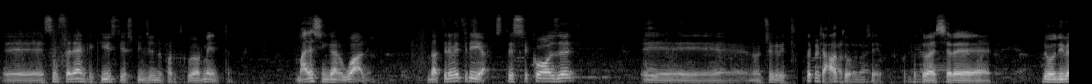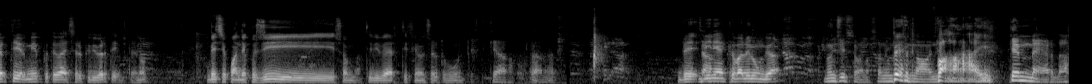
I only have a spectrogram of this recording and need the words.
eh, senza neanche che io stia spingendo particolarmente. Ma adesso in gara uguale. Da telemetria, stesse cose e non c'è grip. Peccato, Peccato, sì, poteva essere... Devo divertirmi, poteva essere più divertente, no? Invece quando è così, insomma, ti diverti fino a un certo punto. Chiaro, chiaro. Ve- vieni anche a Valle Lunga? Non ci sono, sono in Per no, vai! Che merda.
